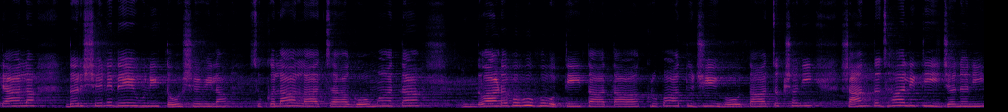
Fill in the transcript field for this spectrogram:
त्याला दर्शन देऊनी तोषविला सुकलालाचा गोमाता वाडबहू होती ताता कृपा तुझी होताच क्षणी शांत झाली ती जननी.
